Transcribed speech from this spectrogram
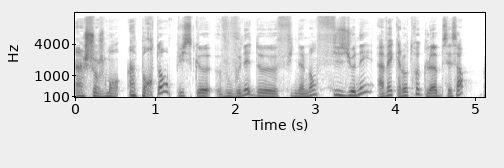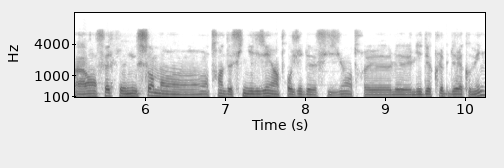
un changement important puisque vous venez de finalement fusionner avec un autre club, c'est ça? Bah, En fait, nous sommes en, train de finaliser un projet de fusion entre les deux clubs de la commune,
